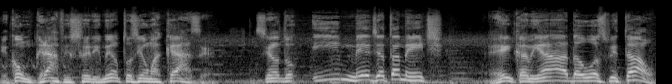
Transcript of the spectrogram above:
e com graves ferimentos em uma casa, sendo imediatamente encaminhada ao hospital.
